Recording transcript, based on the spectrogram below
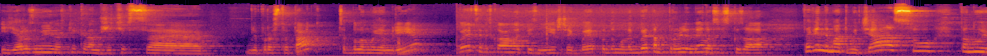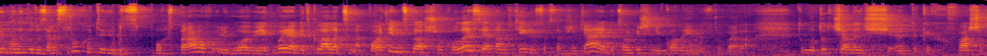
І я розумію, наскільки там в житті все не просто так. Це була моя мрія. Якби я це відклала пізніше, якби я подумала, якби я там пролінилася і сказала, та він не матиме часу, та ну його не буду зараз рухати, він по справах у Львові. Якби я відклала це на потім, він сказав, що колись я там втілю це все в життя, я би цього більше ніколи і не зробила. Тому тут челендж е, таких ваших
